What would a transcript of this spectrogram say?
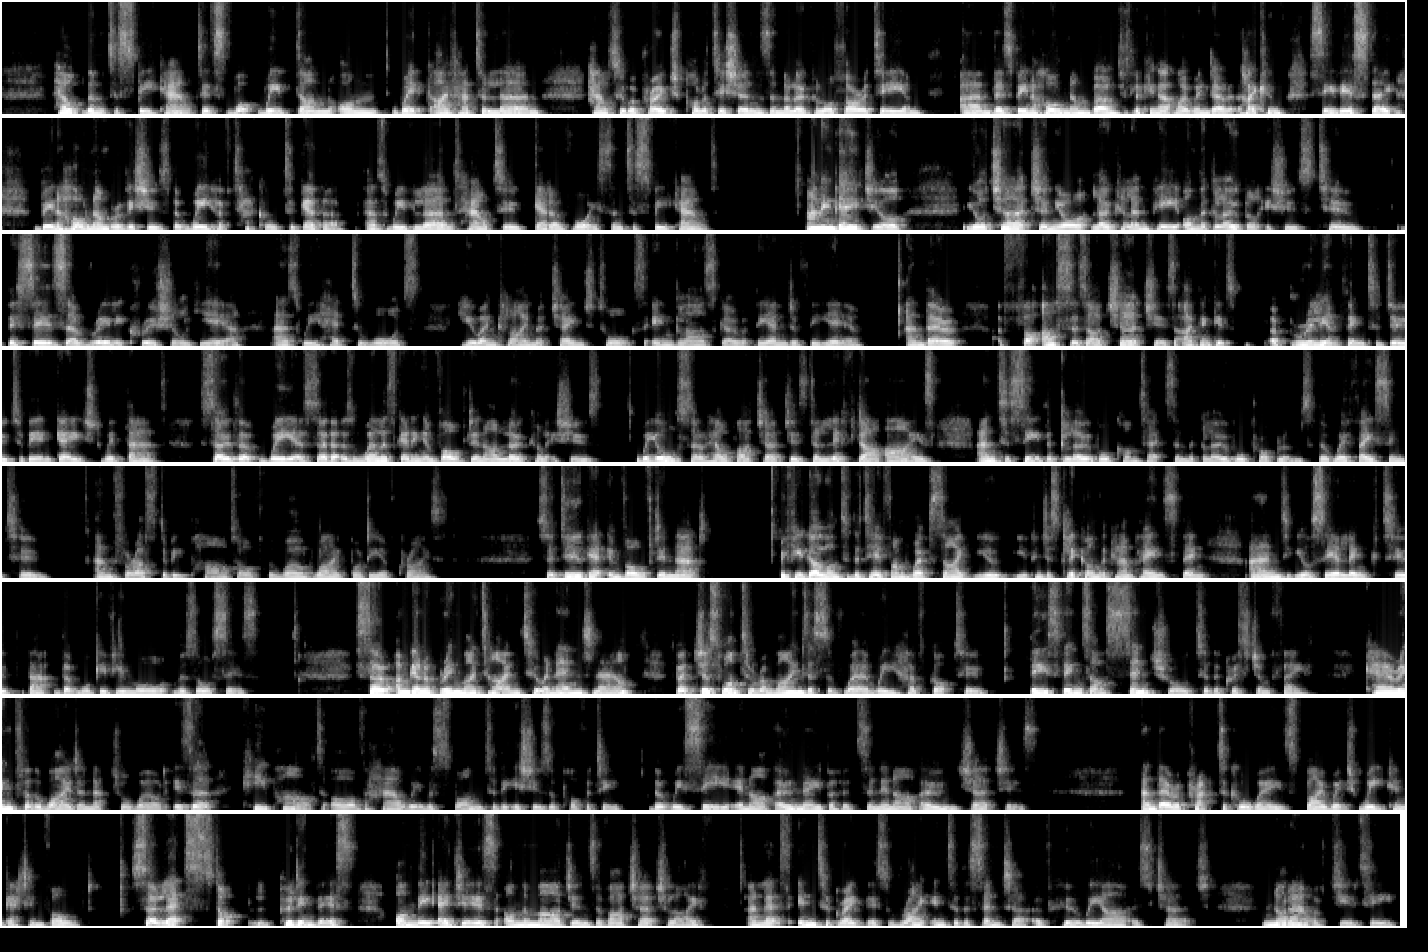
Help them to speak out. It's what we've done on Whyke. I've had to learn how to approach politicians and the local authority and um, there's been a whole number, I'm just looking out my window, I can see the estate, been a whole number of issues that we have tackled together as we've learned how to get a voice and to speak out. And engage your, your church and your local MP on the global issues too. This is a really crucial year as we head towards UN climate change talks in Glasgow at the end of the year And there, for us as our churches, I think it's a brilliant thing to do to be engaged with that, so that we, so that as well as getting involved in our local issues, we also help our churches to lift our eyes and to see the global context and the global problems that we're facing too, and for us to be part of the worldwide body of Christ. So do get involved in that. If you go onto the Tearfund website, you, you can just click on the campaigns thing and you'll see a link to that that will give you more resources. So I'm going to bring my time to an end now, but just want to remind us of where we have got to. These things are central to the Christian faith. Caring for the wider natural world is a key part of how we respond to the issues of poverty that we see in our own neighborhoods and in our own churches. And there are practical ways by which we can get involved. So let's stop putting this on the edges, on the margins of our church life, and let's integrate this right into the center of who we are as church, not out of duty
